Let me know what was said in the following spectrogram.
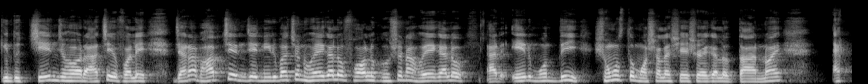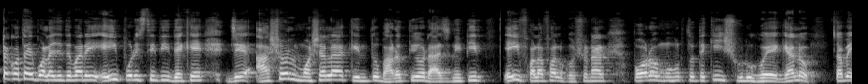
কিন্তু চেঞ্জ হওয়ার আছে ফলে যারা ভাবছেন যে নির্বাচন হয়ে গেল, ফল ঘোষণা হয়ে গেল, আর এর মধ্যেই সমস্ত মশলা শেষ হয়ে গেল তা নয়। একটা কথাই বলা যেতে পারে, এই পরিস্থিতি দেখে যে আসল মশলা কিন্তু ভারতীয় রাজনীতির এই ফলাফল ঘোষণার পর মুহূর্ত থেকেই শুরু হয়ে গেল। তবে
